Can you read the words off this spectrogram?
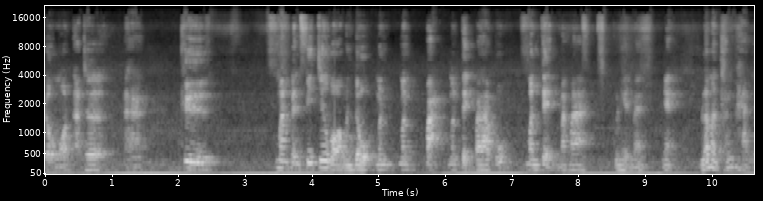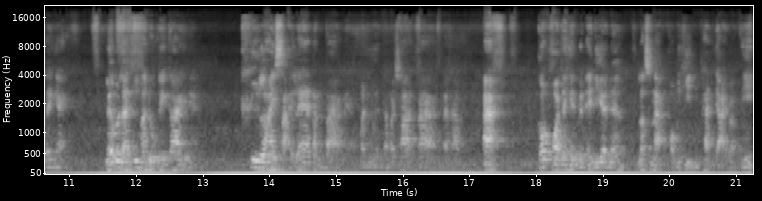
โดมอสอาร์เทอร์นะฮะ คือ มันเป็นฟีเจอร์วอลมันโดมันมันปักมันติดไปแล้วปุ๊บมันเด่นมากๆ คุณเห็นไหมเนี่ย แล้วมันทั้งแผ่นเลยไง แล้วเวลาที่มาดูใกล้ๆเนี่ย คือลายสายแร่ต่างๆเนี่ยมันเหมือนธรรมชาติมากนะครับอะก็พอจะเห็นเป็นไอเดียนะลักษณะของหินแผ่นใหญ่แบบนี้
